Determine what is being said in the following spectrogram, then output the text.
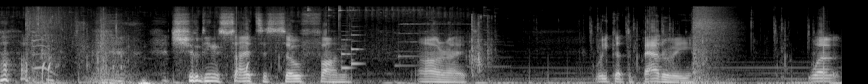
Shooting sights is so fun. Alright. We got the battery. Well,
